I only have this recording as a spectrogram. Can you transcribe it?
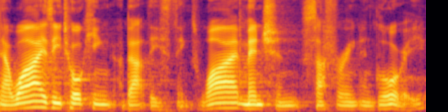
Now, why is he talking about these things? Why mention suffering and glory?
